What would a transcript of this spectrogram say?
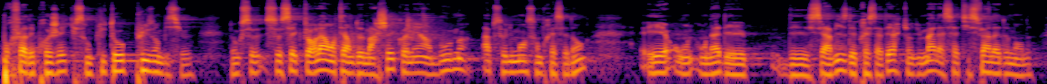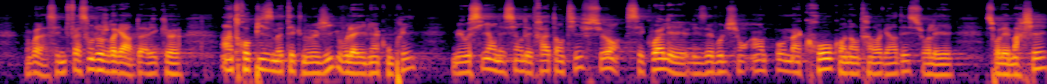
pour faire des projets qui sont plutôt plus ambitieux. Donc ce, secteur-là, en termes de marché, connaît un boom absolument sans précédent. Et on, a des, services, des prestataires qui ont du mal à satisfaire la demande. Donc voilà, c'est une façon dont je regarde, avec euh, un tropisme technologique, vous l'avez bien compris, mais aussi en essayant d'être attentif sur c'est quoi les, les, évolutions peu macro qu'on est en train de regarder sur les, sur les marchés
